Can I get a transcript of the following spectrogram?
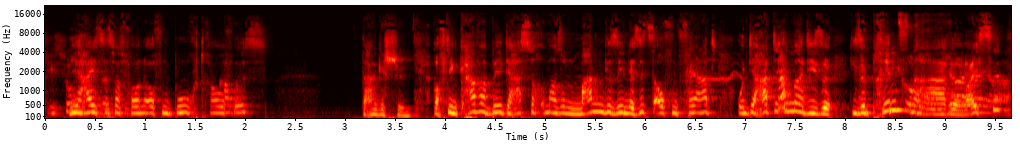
Wie heißt es, was vorne auf dem Buch drauf Cover. ist? Dankeschön. Auf dem Coverbild, da hast du doch immer so einen Mann gesehen, der sitzt auf dem Pferd und der hatte immer diese, diese Prinzenhaare, ja, weißt ja, ja.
